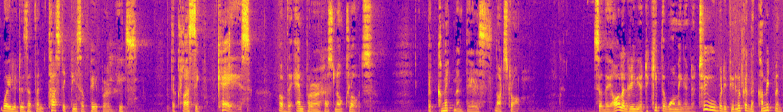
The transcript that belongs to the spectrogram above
while it is a fantastic piece of paper, it's the classic case of the emperor has no clothes. The commitment there is not strong. So they all agree we have to keep the warming under two, but if you look at the commitment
